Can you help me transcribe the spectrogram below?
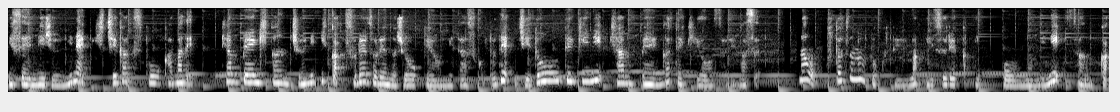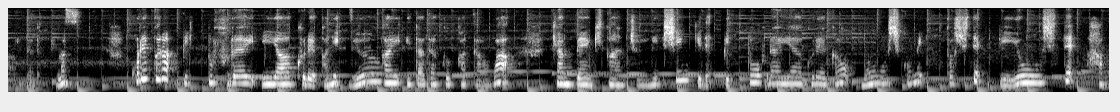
2022年7月10日まで、キャンペーン期間中に以下それぞれの条件を満たすことで、自動的にキャンペーンが適用されます。なお、2つの特典はいずれか一方のみに参加いただきます。これからビットフライヤークレカに入会いただく方は、キャンペーン期間中に新規でビットフライヤークレカを申し込み、そして利用して発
